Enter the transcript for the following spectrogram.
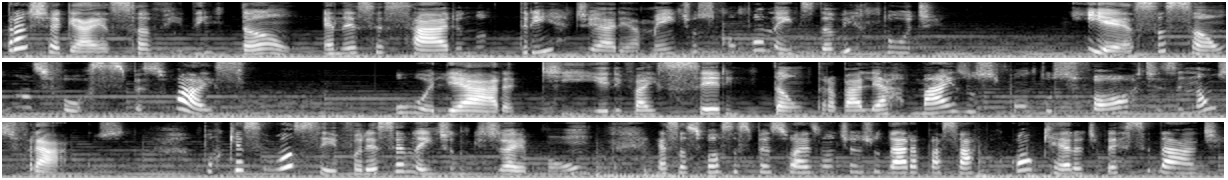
Para chegar a essa vida, então, é necessário nutrir diariamente os componentes da virtude. E essas são as forças pessoais. O olhar aqui, ele vai ser então trabalhar mais os pontos fortes e não os fracos. Porque se você for excelente no que já é bom, essas forças pessoais vão te ajudar a passar por qualquer adversidade.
